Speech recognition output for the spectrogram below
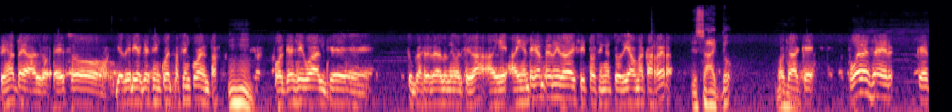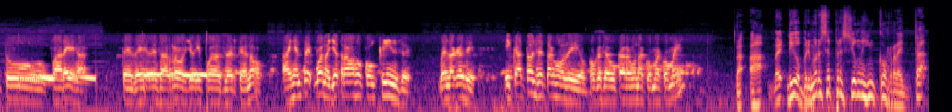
Fíjate algo, eso yo diría que 50-50, Ujú. porque es igual que tu carrera de la universidad. Hay, hay gente que han tenido éxito sin estudiar una carrera. Exacto. O sea que puede ser que tu pareja te dé desarrollo y puede ser que no. Hay gente, bueno, yo trabajo con 15, ¿verdad que sí? Y 14 están jodidos porque se buscaron una come comer. Ah, ah, eh, digo, primero esa expresión es incorrecta.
